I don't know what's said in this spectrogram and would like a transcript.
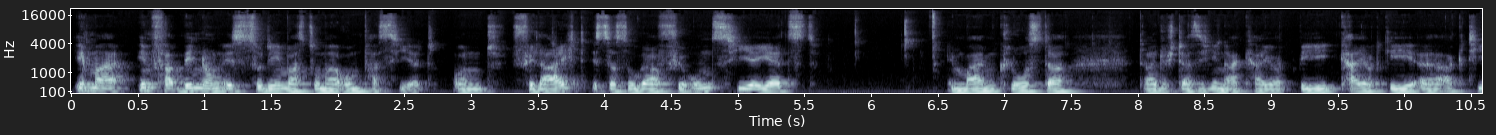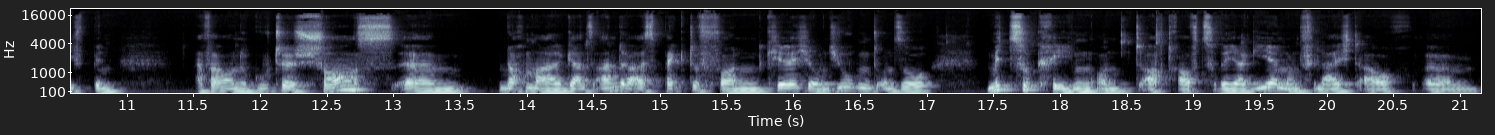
immer in Verbindung ist zu dem, was drumherum passiert. Und vielleicht ist das sogar für uns hier jetzt in meinem Kloster dadurch, dass ich in der KJB, KJG äh, aktiv bin, einfach auch eine gute Chance, ähm, nochmal ganz andere Aspekte von Kirche und Jugend und so mitzukriegen und auch darauf zu reagieren und vielleicht auch ähm,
